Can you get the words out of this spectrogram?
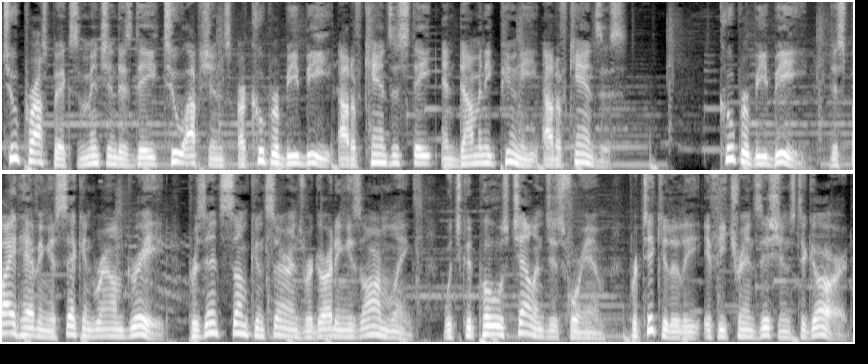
Two prospects mentioned as day two options are Cooper Beebe out of Kansas State and Dominique Puni out of Kansas. Cooper Beebe, despite having a second round grade, presents some concerns regarding his arm length, which could pose challenges for him, particularly if he transitions to guard.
